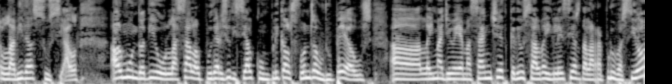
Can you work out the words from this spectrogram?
la vida social. El Mundo diu la sala al Poder Judicial complica els fons europeus. Uh, la imatge veiem a Sánchez que diu salva Iglesias de la reprovació.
